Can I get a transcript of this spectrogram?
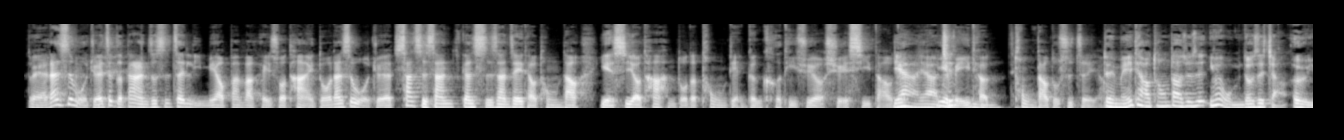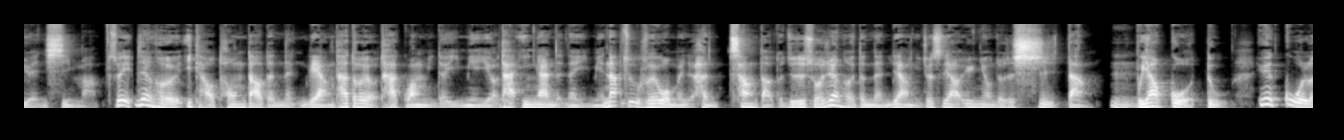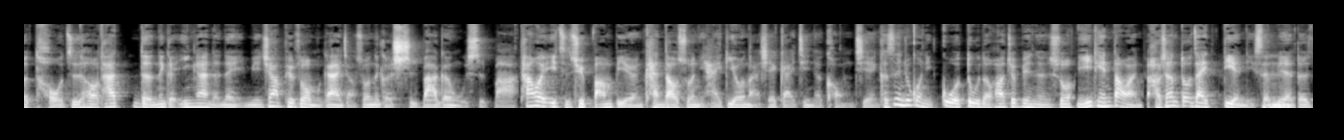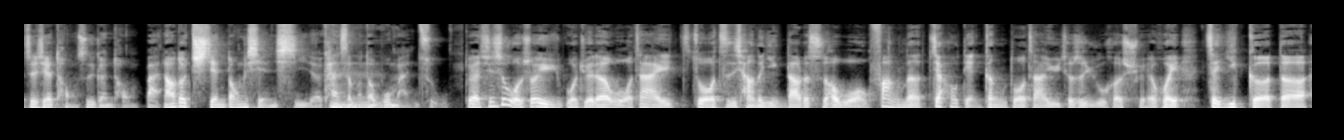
对啊，但是我觉得这个当然就是这里没有办法可以说太多，但是我觉得三十三跟十三这一条通道也是有它很多的痛点跟课题需要学习到的。呀呀，因为每一条通道都是这样。对，每一条通道就是因为我们都是讲二元性嘛，所以任何一条通道的能量，它都有它光明的一面，也有它阴暗的那一面。那就所以我们很倡导的就是说，任何的能量，你就是要运用，就是适当，嗯，不要过度，因为过了头之后，它的那个阴暗的那一面，像譬如说我们刚才讲说那个十八跟五十八，他会一直去帮别人看到说你还有哪些改进的空间。可是如果你过度的话，就变成说你一天到晚好像都在电你身边的这些同事跟同伴，嗯、然后都嫌东嫌西的，看什么都不满足。嗯、对，其实我所以我觉得我在做职场的引导的时候，我放的焦点更多在于就是如何学会这一个的。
